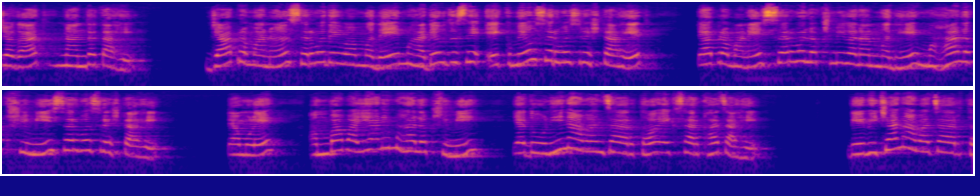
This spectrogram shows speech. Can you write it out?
जगात नांदत आहे. ज्याप्रमाणे सर्व देवांमध्ये महादेव जसे एकमेव सर्वश्रेष्ठ आहेत त्याप्रमाणे सर्व लक्ष्मीगणांमध्ये महालक्ष्मी सर्वश्रेष्ठ आहे. त्यामुळे अंबाबाई आणि महालक्ष्मी या दोन्ही नावांचा अर्थ एकसारखाच आहे. देवीच्या नावाचा अर्थ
